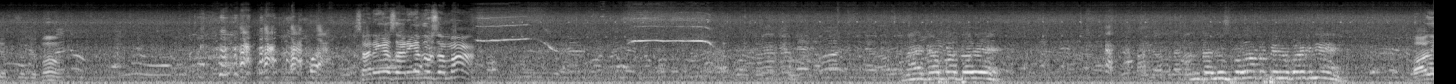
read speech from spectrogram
చెప్పు చెప్పు సరిగా సరిగా చూసమ్మా నాకపోతుంది అంత చూసుకోవాలి ఒక పెళ్ళి కొడుకుని. బాగా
